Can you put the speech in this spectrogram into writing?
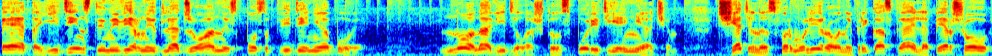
Это единственный верный для Джоанны способ ведения боя. Но она видела, что спорить ей не о чем. Тщательно сформулированный приказ Кайля Першоу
